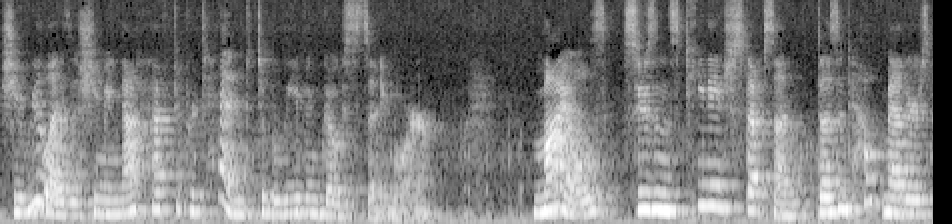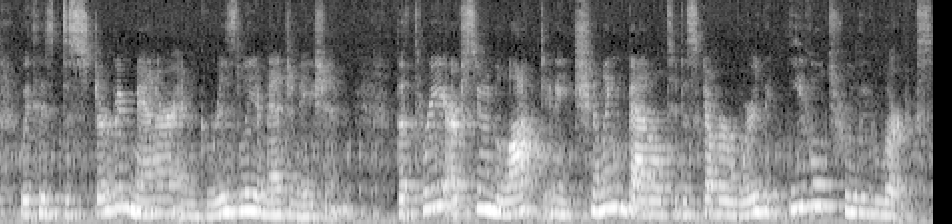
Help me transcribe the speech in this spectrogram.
she realizes she may not have to pretend to believe in ghosts anymore. Miles, Susan's teenage stepson, doesn't help matters with his disturbing manner and grisly imagination. The three are soon locked in a chilling battle to discover where the evil truly lurks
